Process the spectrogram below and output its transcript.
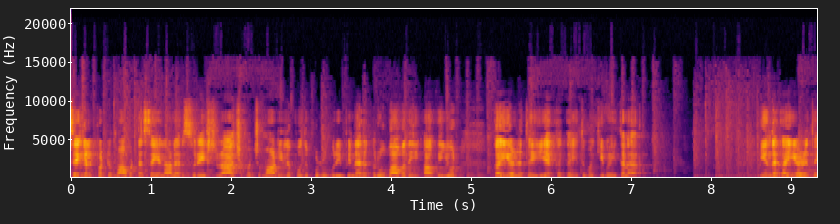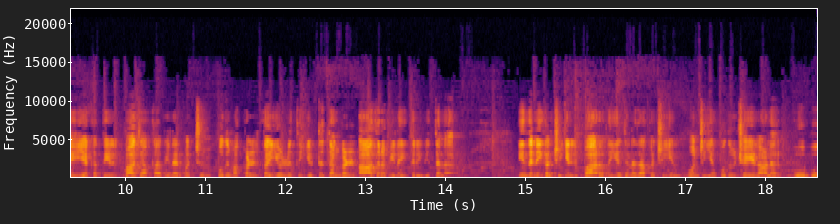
செங்கல்பட்டு மாவட்ட செயலாளர் சுரேஷ் ராஜ் மற்றும் மாநில பொதுக்குழு உறுப்பினர் ரூபாவதி ஆகியோர் கையெழுத்து இயக்கத்தை துவக்கி வைத்தனர். இந்த கையெழுத்து இயக்கத்தில் பாஜகவினர் மற்றும் பொதுமக்கள் கையெழுத்து இட்டு தங்கள் ஆதரவினை தெரிவித்தனர். இந்த நிகழ்ச்சியில் பாரதிய ஜனதா கட்சியின் ஒன்றிய பொதுச் செயலாளர் கோபு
